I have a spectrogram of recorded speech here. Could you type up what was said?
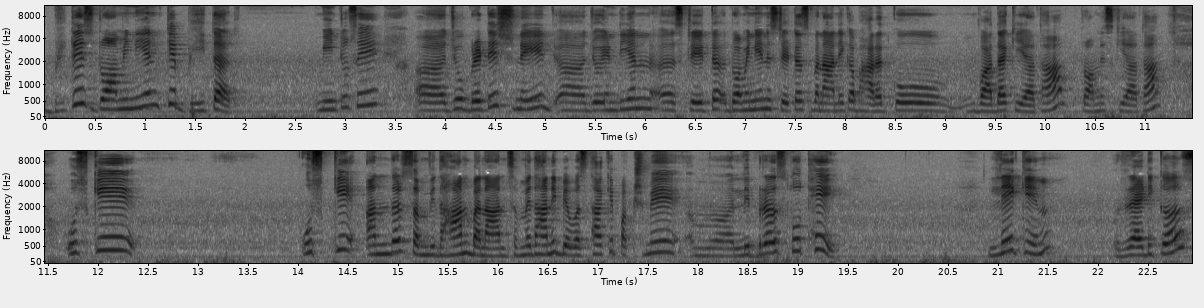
ब्रिटिश डोमिनियन के भीतर। मीटू से जो ब्रिटिश ने जो इंडियन स्टेट, डोमिनियन स्टेटस बनाने का भारत को वादा किया था प्रॉमिस किया था, उसके उसके अंदर संविधान बना, संवैधानिक व्यवस्था के पक्ष में लिबरल्स तो थे। लेकिन रेडिकल्स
